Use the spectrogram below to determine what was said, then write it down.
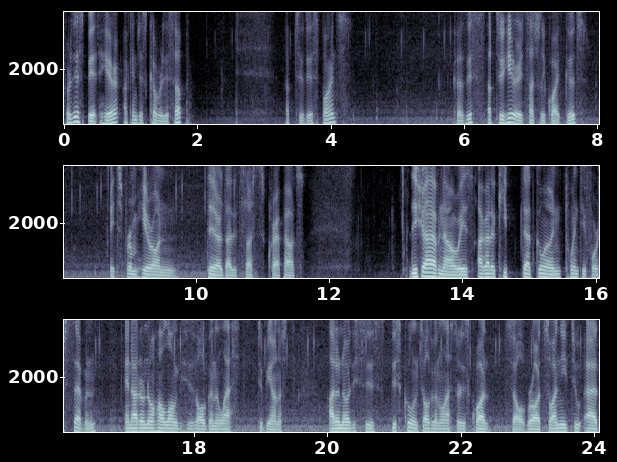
for this bit here, I can just cover this up up to this point because this up to here it's actually quite good. It's from here on there that it starts to crap out. The issue I have now is I gotta keep that going 24-7 and I don't know how long this is all gonna last to be honest. I don't know. This is this coolant cell is gonna last or this quad cell rod, so I need to add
